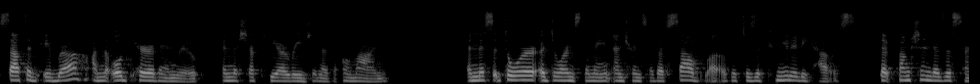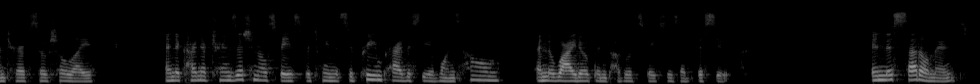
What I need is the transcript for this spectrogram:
south of Ibra on the old caravan route in the Sharqiya region of Oman. And this door adorns the main entrance of a sabla, which is a community house that functioned as a center of social life and a kind of transitional space between the supreme privacy of one's home and the wide open public spaces of the souk. In this settlement,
